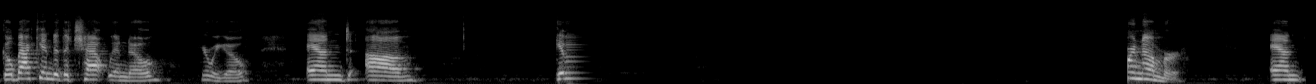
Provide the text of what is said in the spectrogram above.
go back into the chat window. Here we go. And um, give our number. And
